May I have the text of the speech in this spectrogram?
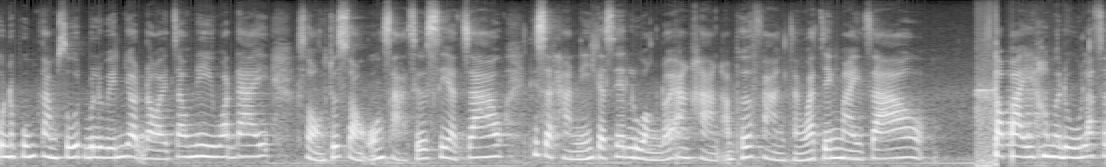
อุณหภูมิต่ำสุดบริเวณยอดดอยเจ้านี่วัดได้ 2.2 องศาเซลเซียสเจ้า ที่สถานีเกษตรหลวงดอยอ่างขางอำเภอฝางจังหวัดเชียงใหม่เจ้า ต่อไปเรามาดูลักษ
